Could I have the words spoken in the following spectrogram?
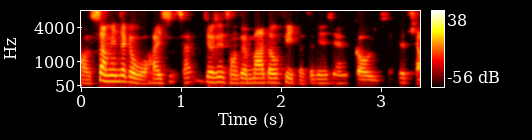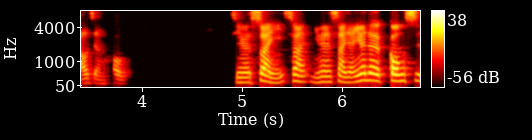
好，上面这个我还是就是从这个 model fit 这边先勾一下，就调整后。你们算一算，你们算一下，因为那个公式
